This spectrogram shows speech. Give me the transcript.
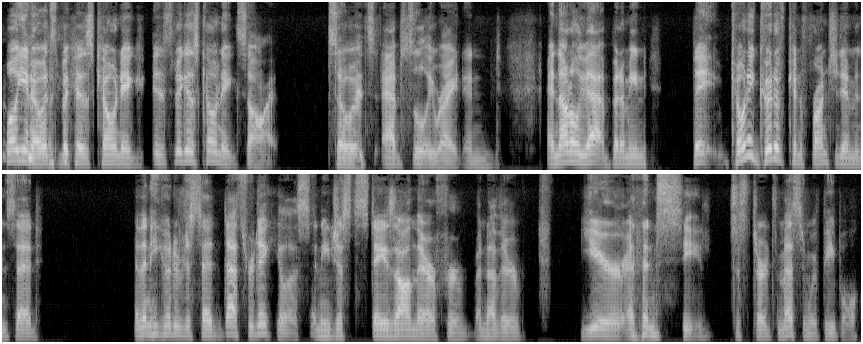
well, you know, it's because Koenig. It's because Koenig saw it, so it's absolutely right. And and not only that, but I mean, they Koenig could have confronted him and said, and then he could have just said, "That's ridiculous," and he just stays on there for another year, and then see just starts messing with people.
